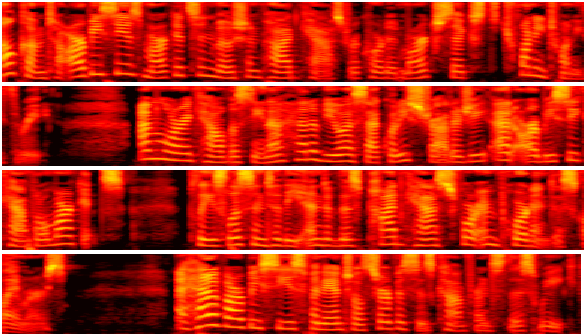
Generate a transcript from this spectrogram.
Welcome to RBC's Markets in Motion podcast, recorded March 6th, 2023. I'm Lori Calvasina, head of U.S. equity strategy at RBC Capital Markets. Please listen to the end of this podcast for important disclaimers. Ahead of RBC's Financial Services Conference this week,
